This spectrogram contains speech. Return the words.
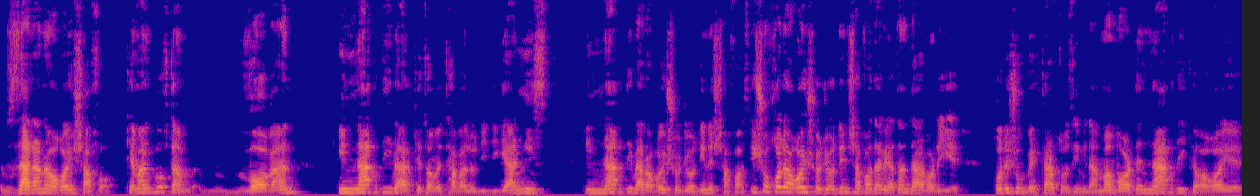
زدن آقای شفا که من گفتم واقعا این نقدی بر کتاب تولدی دیگر نیست. این نقدی بر آقای شجاعالدین شفا است. ایشون خود آقای شجاعالدین شفا طبیعتا درباره خودشون بهتر توضیح میدن. من وارد نقدی که آقای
